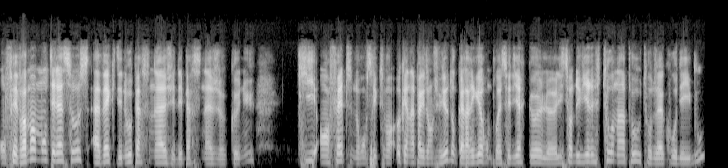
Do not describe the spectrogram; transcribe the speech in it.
on, fait vraiment monter la sauce avec des nouveaux personnages et des personnages connus qui en fait n'auront strictement aucun impact dans le jeu vidéo. Donc à la rigueur, on pourrait se dire que l'histoire du virus tourne un peu autour de la cour des hiboux,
